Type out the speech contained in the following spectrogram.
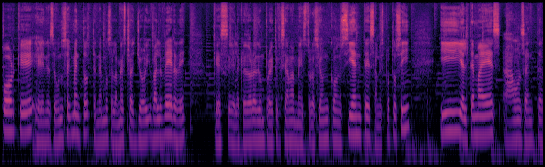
porque en el segundo segmento tenemos a la maestra Joy Valverde que es eh, la creadora de un proyecto que se llama Menstruación Consciente San Luis Potosí y el tema es, ah, vamos a entrar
